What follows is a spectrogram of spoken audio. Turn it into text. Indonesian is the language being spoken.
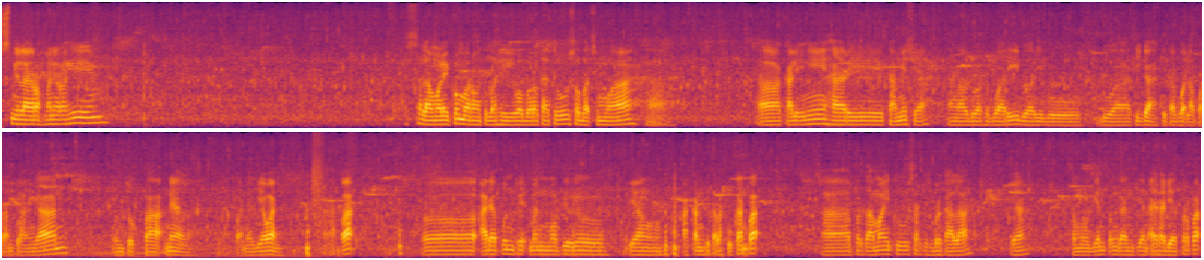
Bismillahirrahmanirrahim. Assalamualaikum warahmatullahi wabarakatuh Sobat semua. Kali ini hari Kamis ya Tanggal 2 Februari 2023 Kita buat laporan pelanggan Untuk Pak Nel. Ya, Pak Nel Diawan. Nah, Pak uh, Adapun treatment mobil yang akan kita lakukan Pak uh, Pertama itu servis berkala ya kemudian penggantian air radiator pak.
